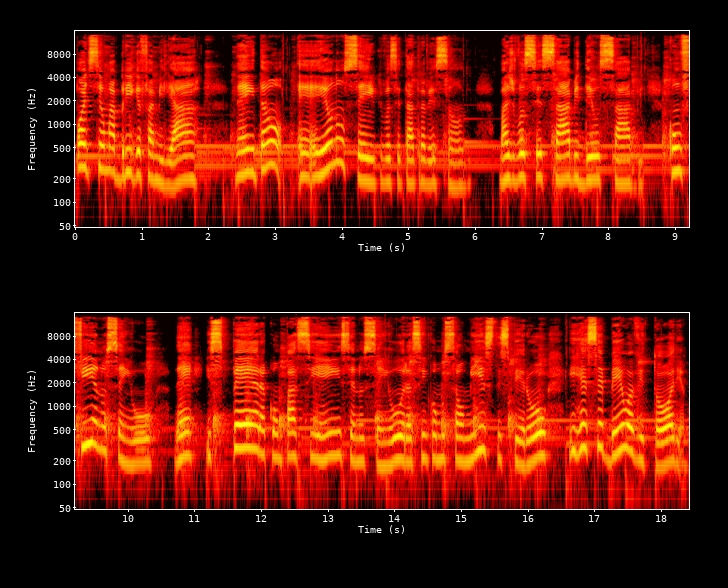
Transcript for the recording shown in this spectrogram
pode ser uma briga familiar né? Então, é, eu não sei o que você está atravessando, mas você sabe, Deus sabe. Confia no Senhor, né? Espera com paciência no Senhor, assim como o salmista esperou e recebeu a vitória.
